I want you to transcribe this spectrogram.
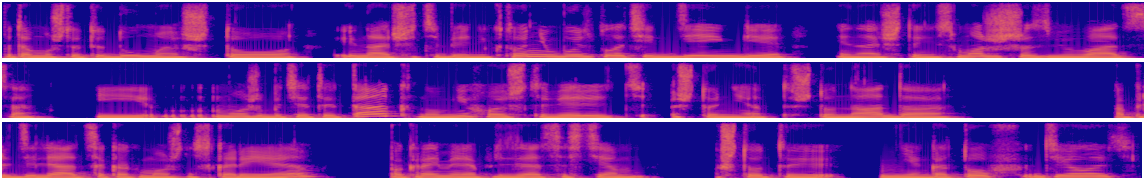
Потому что ты думаешь, что иначе тебе никто не будет платить деньги, иначе ты не сможешь развиваться. И, может быть, это и так, но мне хочется верить, что нет, что надо определяться как можно скорее, по крайней мере, определяться с тем, что ты не готов делать,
